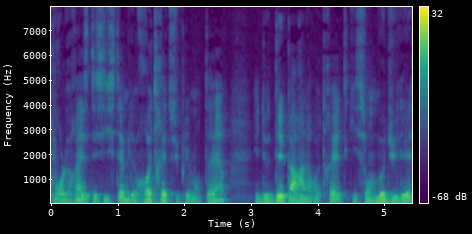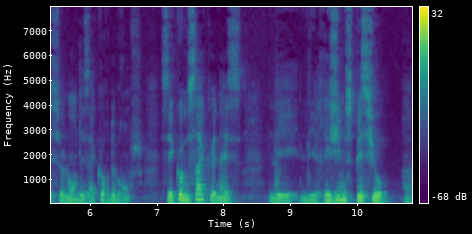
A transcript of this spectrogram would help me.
pour le reste des systèmes de retraite supplémentaires et de départ à la retraite qui sont modulés selon des accords de branche. C'est comme ça que naissent les, régimes spéciaux. Hein.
